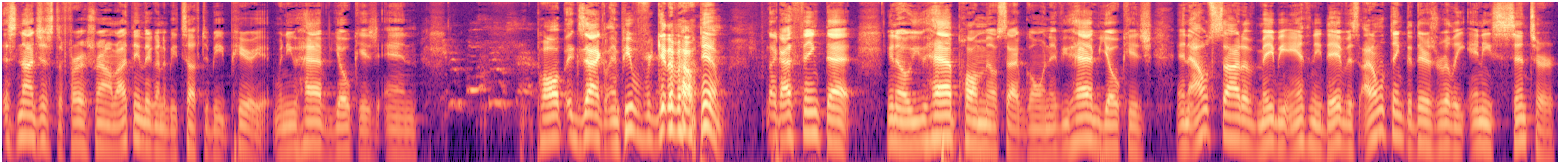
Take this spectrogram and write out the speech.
it's not just the first round. But I think they're going to be tough to beat. Period. When you have Jokic and Paul, exactly, and people forget about him. Like I think that you know you have Paul Millsap going. If you have Jokic and outside of maybe Anthony Davis, I don't think that there's really any center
